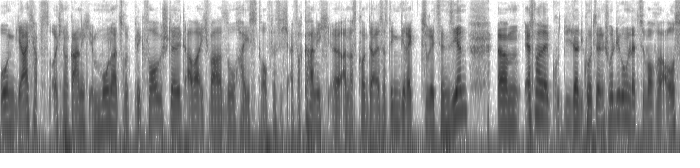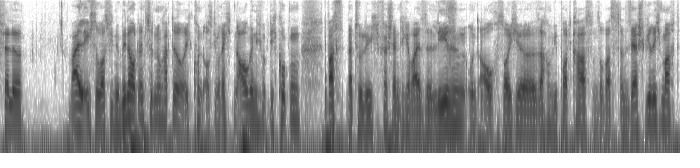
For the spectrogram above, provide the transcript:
Und ja, ich habe es euch noch gar nicht im Monatsrückblick vorgestellt, aber ich war so heiß drauf, dass ich einfach gar nicht äh, anders konnte, als das Ding direkt zu rezensieren. Ähm, erstmal wieder die kurze Entschuldigung, letzte Woche Ausfälle weil ich sowas wie eine Bindehautentzündung hatte. Ich konnte aus dem rechten Auge nicht wirklich gucken, was natürlich verständlicherweise Lesen und auch solche Sachen wie Podcasts und sowas dann sehr schwierig macht.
